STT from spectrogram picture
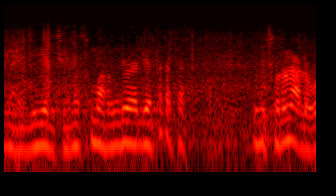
नाही मी झेरॉक्स मारून देऊ देता का सर मी विसरून आलो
